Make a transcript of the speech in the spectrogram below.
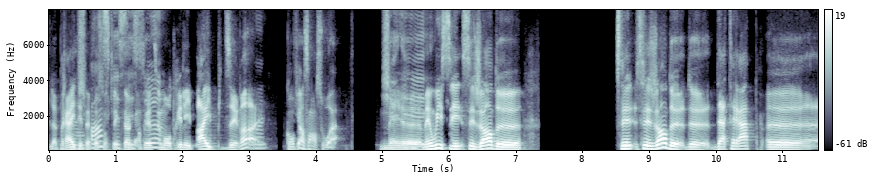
Le prêtre Je n'était pas sur TikTok en train de se montrer les pipes et dire Ah, Ouais. confiance en soi. Je- Mais, euh, mais oui, c'est c'est le genre de. C'est c'est le genre de, de- d'attrape euh,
